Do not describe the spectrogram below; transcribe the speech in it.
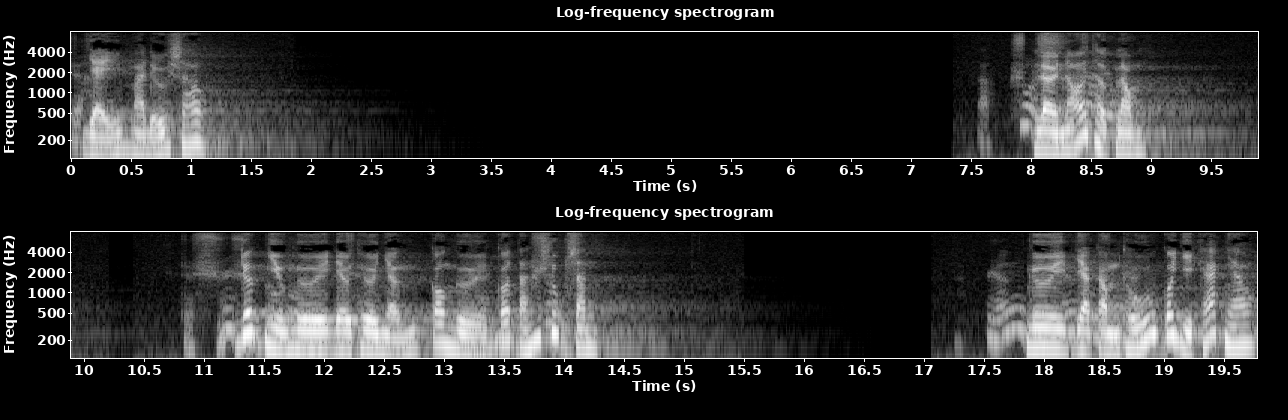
Vậy mà được sao? Lời nói thật lòng. Rất nhiều người đều thừa nhận con người có tánh súc sanh. Người và cầm thú có gì khác nhau?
